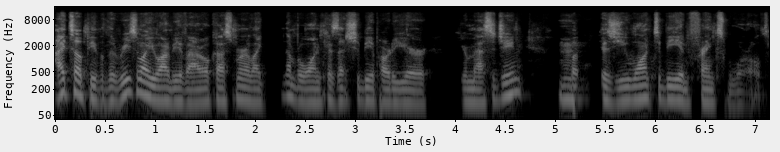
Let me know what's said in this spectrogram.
I tell people the reason why you want to be a Vyral customer, like number one, because that should be a part of your your messaging, mm. but because you want to be in Frank's world.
